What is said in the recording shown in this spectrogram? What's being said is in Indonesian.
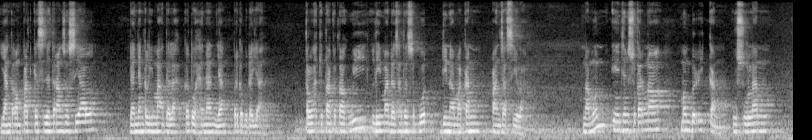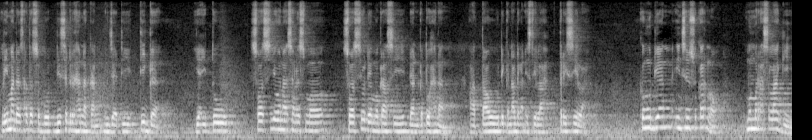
yang keempat kesejahteraan sosial, dan yang kelima adalah ketuhanan yang berkebudayaan. Telah kita ketahui lima dasar tersebut dinamakan Pancasila. Namun Insinyur Soekarno memberikan usulan lima dasar tersebut disederhanakan menjadi tiga, yaitu sosionasionalisme, sosiodemokrasi, dan ketuhanan atau dikenal dengan istilah Trisila. Kemudian Insinyur Soekarno memeras lagi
